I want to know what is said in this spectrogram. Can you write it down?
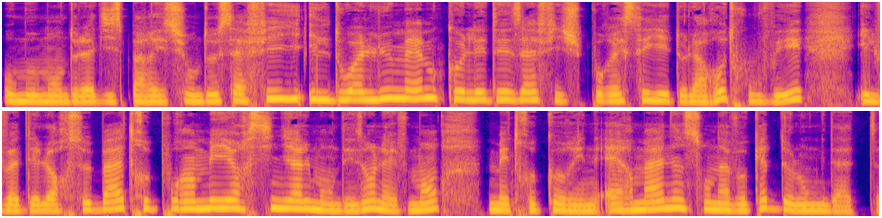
Au moment de la disparition de sa fille, il doit lui-même coller des affiches pour essayer de la retrouver. Il va dès lors se battre pour un meilleur signalement des enlèvements. Maître Corinne Herman, son avocate de longue date.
